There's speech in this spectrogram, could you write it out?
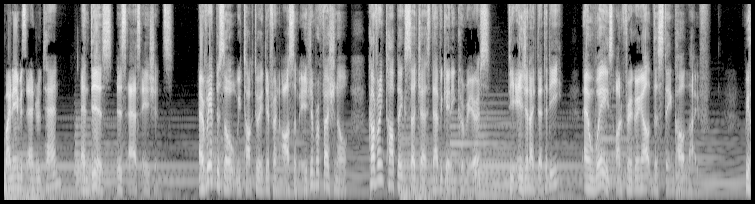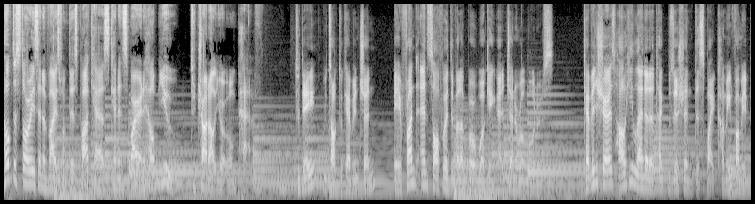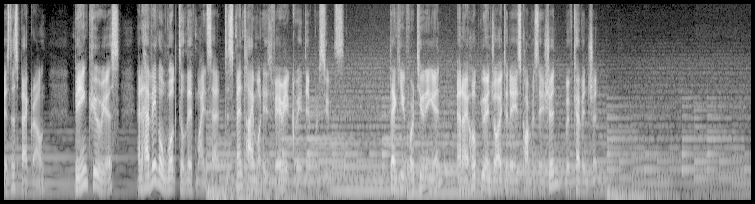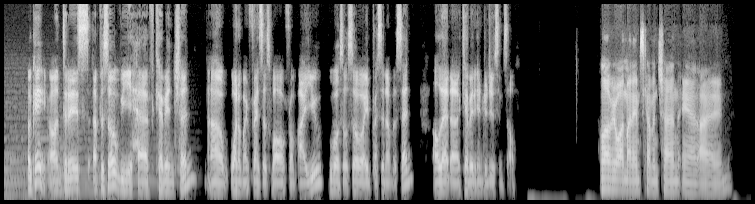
My name is Andrew Tan, and this is As Asians. Every episode, we talk to a different awesome Asian professional covering topics such as navigating careers, the Asian identity, and ways on figuring out this thing called life. We hope the stories and advice from this podcast can inspire and help you to chart out your own path. Today, we talk to Kevin Chen, a front end software developer working at General Motors. Kevin shares how he landed a tech position despite coming from a business background, being curious, and having a work to live mindset to spend time on his varied creative pursuits. Thank you for tuning in, and I hope you enjoy today's conversation with Kevin Chen. Okay, on today's episode, we have Kevin Chen, uh, one of my friends as well from IU, who was also a president of Ascend. I'll let uh, Kevin introduce himself. Hello, everyone. My name is Kevin Chen, and I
